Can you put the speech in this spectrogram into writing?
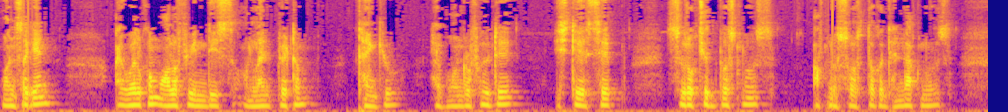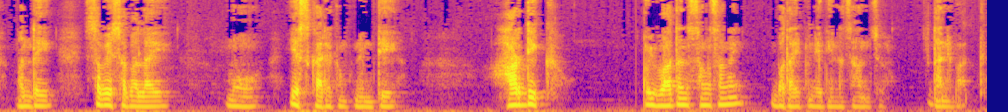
once again I welcome all of you in this online platform. Thank you. Have a wonderful day. Stay safe. सुरक्षित बस्नुहोस् आफ्नो स्वास्थ्यको ध्यान राख्नुहोस् भन्दै सबै सबैलाई मस कार्यक्रम को निम्ति हार्दिक अभिवादन संगसंगे बधाई भी दिन चाहूँ धन्यवाद।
